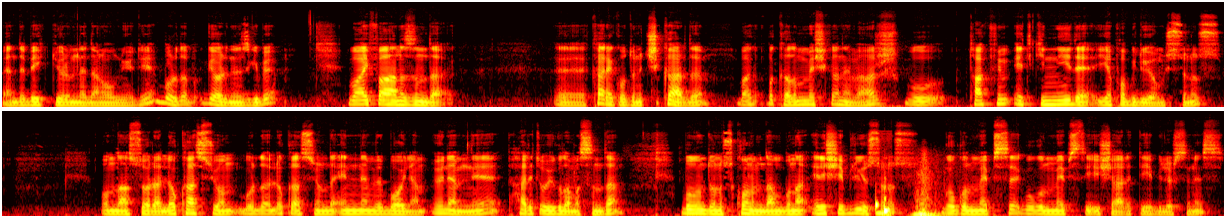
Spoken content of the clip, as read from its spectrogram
Ben de bekliyorum neden olmuyor diye. Burada gördüğünüz gibi Wi-Fi ağınızın da e, kare kodunu çıkardı. Bak, bakalım başka ne var? Bu takvim etkinliği de yapabiliyormuşsunuz. Ondan sonra lokasyon. Burada lokasyonda enlem ve boylam önemli. Harita uygulamasında bulunduğunuz konumdan buna erişebiliyorsunuz. Google Maps'e Google Maps diye işaretleyebilirsiniz.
